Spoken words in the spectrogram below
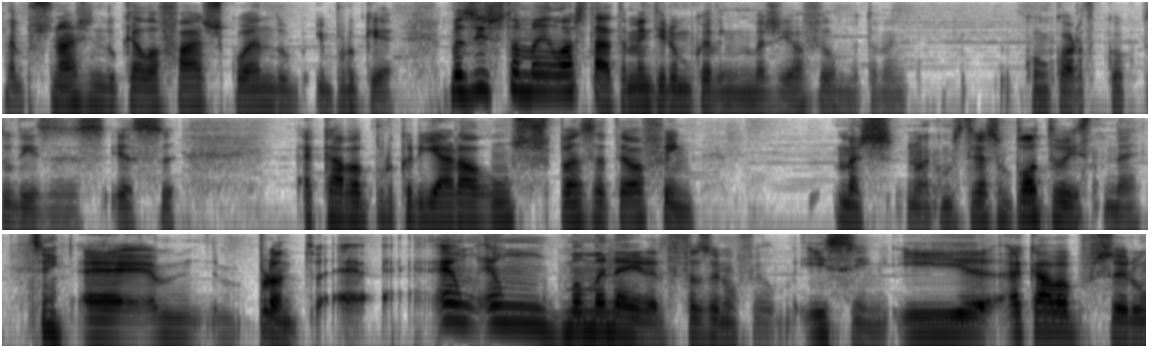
da personagem, do que ela faz, quando e porquê. Mas isso também, lá está, também tira um bocadinho de magia ao filme, eu também concordo com o que tu dizes. Esse, esse acaba por criar algum suspense até ao fim. Mas não é como se tivesse um plot twist, né? Sim. É, pronto, é, é, um- é um- uma maneira de fazer um filme. E sim, e eh, acaba por ser um,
